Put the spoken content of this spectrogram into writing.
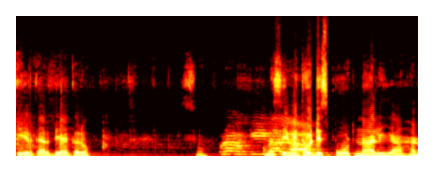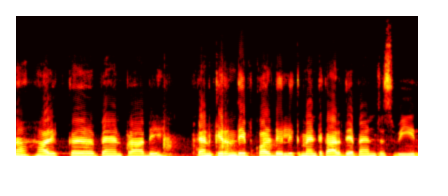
ਸ਼ੇਅਰ ਕਰ ਦਿਆ ਕਰੋ। ਸੋ ਬਸ ਇਵੇਂ ਤੁਹਾਡੀ ਸਪੋਰਟ ਨਾਲ ਹੀ ਆ ਹਨਾ? ਹਰ ਇੱਕ ਭੈਣ ਭਰਾ ਦੇ ਭੈਣ ਕਿਰਨਦੀਪ ਕੌਰ ਡੇਲੀ ਕਮੈਂਟ ਕਰਦੇ ਆ ਭੈਣ ਜਸਵੀਰ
